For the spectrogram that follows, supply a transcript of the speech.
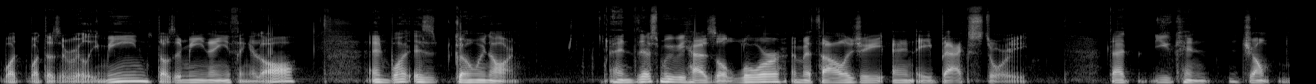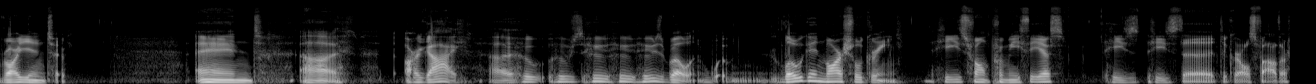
what what does it really mean? Does it mean anything at all? And what is going on? And this movie has a lore, a mythology, and a backstory that you can jump right into. And uh, our guy, uh, who who's who who who's well, Logan Marshall Green. He's from Prometheus. He's he's the the girl's father,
